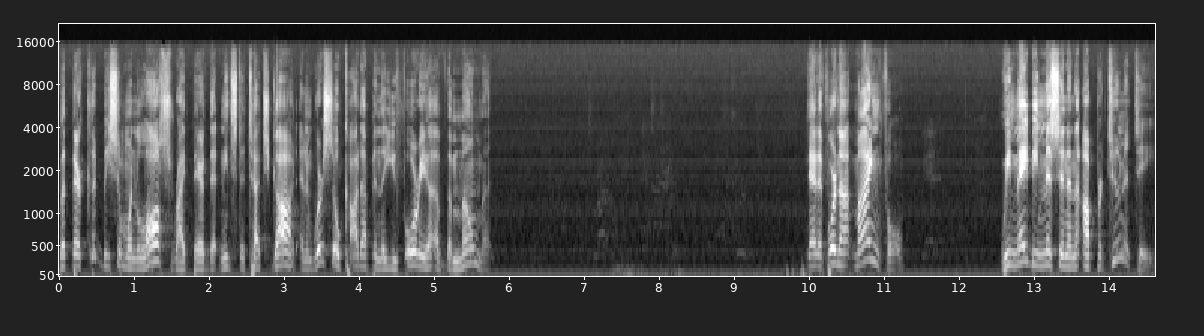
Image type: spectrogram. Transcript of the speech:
but there could be someone lost right there that needs to touch God. And we're so caught up in the euphoria of the moment that if we're not mindful, we may be missing an opportunity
